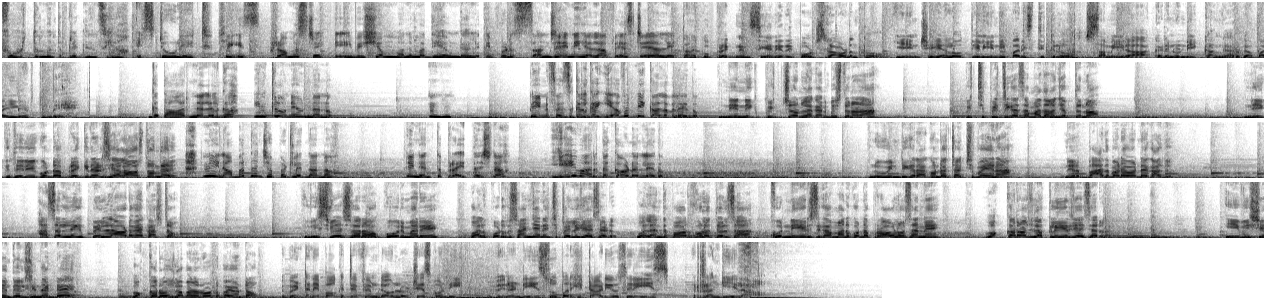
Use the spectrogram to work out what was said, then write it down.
Fourth month ప్రెగ్నెన్సీయా it's too late please promise చే ఈ విషయం మన మధ్య ఉండాలి. ఇప్పుడు సంజయ్ని ఎలా ఫేస్ చేయాలి? తనకు ప్రెగ్నెన్సీ అని రిపోర్ట్స్ రావడంతో ఏం చేయాలో తెలియని పరిస్థితిలో సమీరా అక్కడి నుండి కంగారుగా బయలుదేరుతుంది. గత ఆరు నెలలుగా ఇంట్లోనే ఉన్నాను. నేను ఫిజికల్గా ఎవరిని కలవలేదు. నేను నీకు పిచ్చోన్లా కనిపిస్తున్నానా? పిచ్చి పిచ్చిగా సమాధానం చెప్తున్నావు? నీకు తెలియకుండా ప్రెగ్నెన్సీ ఎలా వస్తుంది? నేను అబద్ధం చెప్పట్లేదు నాన్న. నేను ఎంత ప్రయత్నించినా ఏం అర్థం కావడం లేదు. నువ్వు ఇంటికి రాకుండా చచ్చిపోయినా? నేను బాధపడేవాడే కాదు. అసలు నీకు పెళ్ళి అవడమే కష్టం. విశ్వేశ్వరరావు కోరి మరి వాళ్ళ కొడుకు సంజయ్ ఇచ్చి పెళ్ళి చేశాడు. వాళ్ళు ఎంత పవర్ఫుల్లో తెలుసా? కొన్ని ఇయర్స్గా మనకున్న ప్రాబ్లమ్స్ అన్ని ఒక్క రోజులో క్లియర్ చేశారు. ఈ విషయం తెలిసిందంటే ఒక్క రోజులో మనం రోడ్డుపై ఉంటాం. వెంటనే పాకెట్ ఎఫ్ఎం డౌన్లోడ్ చేసుకోండి వినండి super hit audio series Rangeela.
